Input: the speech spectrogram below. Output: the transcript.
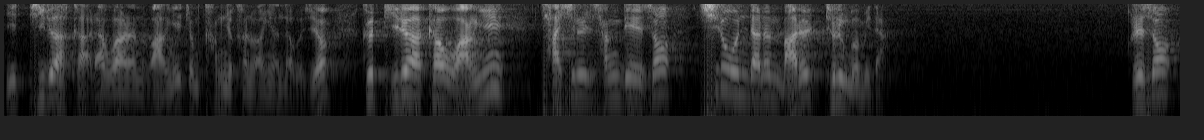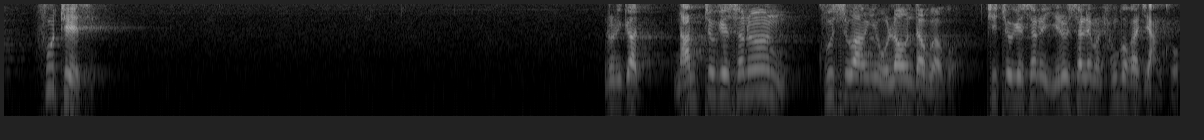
이 디르하카라고 하는 왕이 좀 강력한 왕이었나 보죠. 그 디르하카 왕이 자신을 상대해서 치러 온다는 말을 들은 겁니다. 그래서 후퇴했어요. 그러니까 남쪽에서는 구스 왕이 올라온다고 하고 뒤쪽에서는 예루살렘은 항복하지 않고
